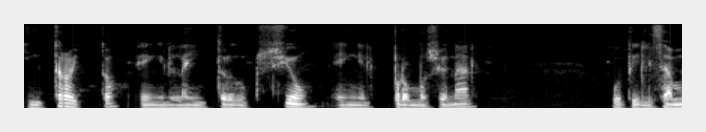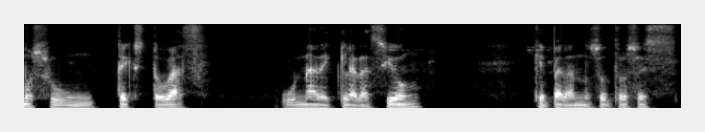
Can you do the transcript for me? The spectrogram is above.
introito, en la introducción, en el promocional, utilizamos un texto base, una declaración que para nosotros es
